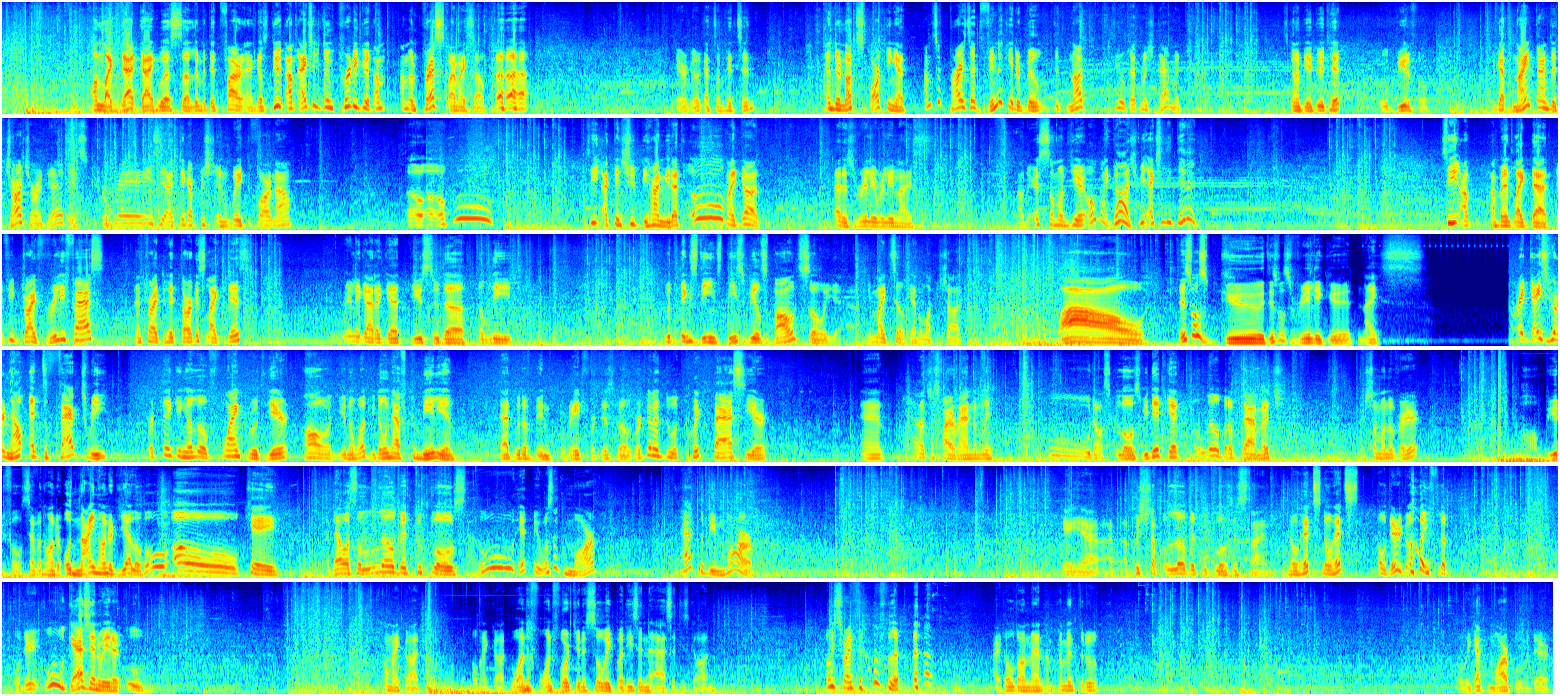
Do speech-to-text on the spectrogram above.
Unlike that guy who has uh, limited fire angles. Dude, I'm actually doing pretty good. I'm, I'm impressed by myself. there we go. Got some hits in. And they're not sparking yet. I'm surprised that Vindicator build did not deal that much damage. It's to be a good hit. Oh, beautiful. We got nine times the charge already. That is crazy. I think I pushed in way too far now. Uh oh, uh oh. See, I can shoot behind me. That. Oh my god. That is really, really nice. Now there is someone here. Oh my gosh, we actually did it. See, I, I meant like that. If you drive really fast and try to hit targets like this, you really gotta get used to the, the lead. Good things these, these wheels bounce, so yeah, you might still get a lucky shot. Wow. This was good. This was really good. Nice. Alright guys, we are now at the factory. We're taking a little flank route here. Oh, you know what? We don't have Chameleon. That would have been great for this build. We're gonna do a quick pass here. And yeah, let's just fire randomly. Ooh, that was close. We did get a little bit of damage. There's someone over here. Oh, beautiful. 700. Oh, 900 yellow. Oh, okay. That was a little bit too close. Who hit me? Was it Marp? It had to be Marp. Okay, yeah, I, I, pushed up a little bit too close this time. No hits, no hits. Oh, there you go. Oh, he flipped. Oh, there. You, ooh, gas generator. Ooh. Oh my god. Oh my god. One one fortune is so weak, but he's in the asset. He's gone. Oh, he's trying to flip. All right, hold on, man. I'm coming through. Oh, we got Marp over there.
